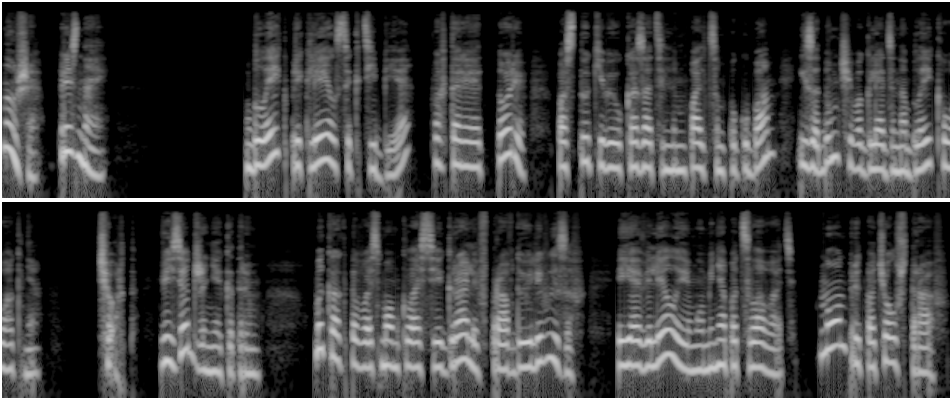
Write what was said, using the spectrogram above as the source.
«Ну же, признай». «Блейк приклеился к тебе?» — повторяет Тори, постукивая указательным пальцем по губам и задумчиво глядя на Блейка у огня. Чёрт, везет же некоторым. Мы как-то в восьмом классе играли в «Правду или вызов», и я велела ему меня поцеловать. Но он предпочел штраф.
